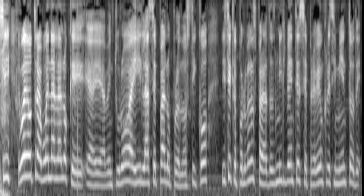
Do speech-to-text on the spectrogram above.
Sí, bueno, otra buena, Lalo, que eh, aventuró ahí la CEPA, lo pronosticó, dice que por lo menos para 2020 se prevé un crecimiento de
